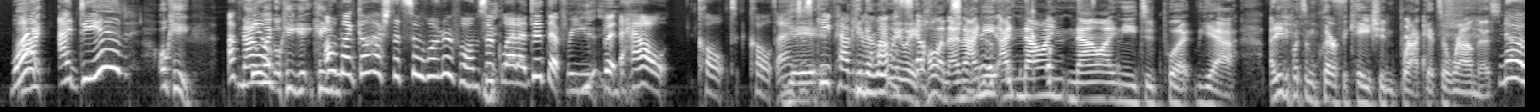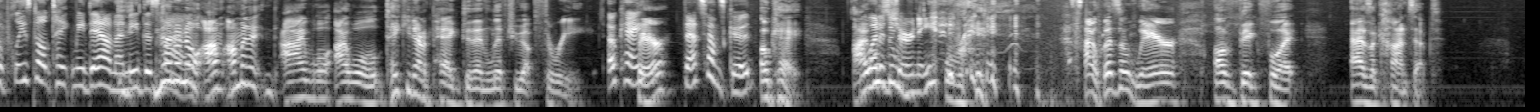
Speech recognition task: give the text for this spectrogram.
What I, did? Okay, I now feel, like okay, can oh my gosh, that's so wonderful! I'm so glad I did that for you. but how cult cult? I Yeah, just yeah, keep having Okay, to no, wait, wait, wait. Hold on, and I need I, now I now I need to put yeah I need to put some clarification brackets around this. No, please don't take me down. I need this. No, no, high. no. I'm, I'm gonna. I will. I will take you down a peg to then lift you up three. Okay, Fair? That sounds good. Okay. I What a was aw- journey. right. I was aware of Bigfoot as a concept.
